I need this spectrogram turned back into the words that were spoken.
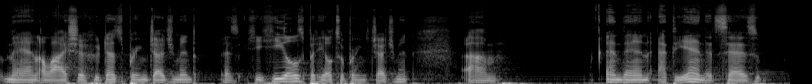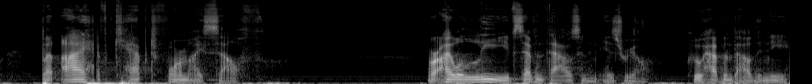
man, Elisha, who does bring judgment as he heals, but he also brings judgment. Um, and then at the end it says, But I have kept for myself, or I will leave 7,000 in Israel who haven't bowed the knee.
